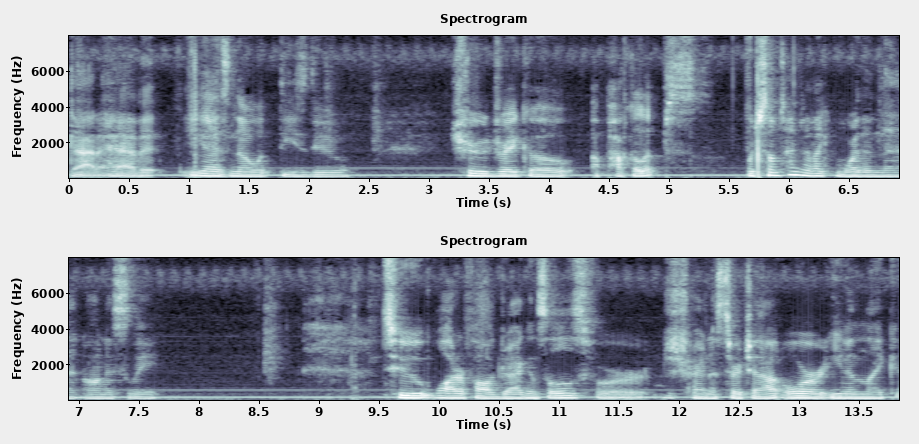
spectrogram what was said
Gotta have it. You guys know what these do. True Draco Apocalypse, which sometimes I like more than that, honestly. Two Waterfall Dragon Souls for just trying to search out, or even like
